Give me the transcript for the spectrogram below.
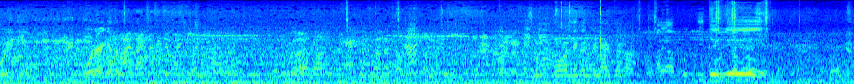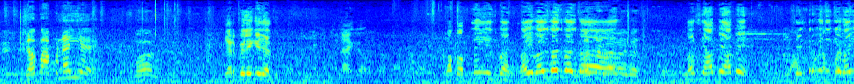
कोई नहीं है मोबाइल निकल के भाई जीतेंगे कप अपना ही। है घर पे लेके जा तू। कप अपना ही है इस बार। भाई बस बस बस बस। बस यहाँ पे यहाँ पे। सेंटर में देखिए भाई।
